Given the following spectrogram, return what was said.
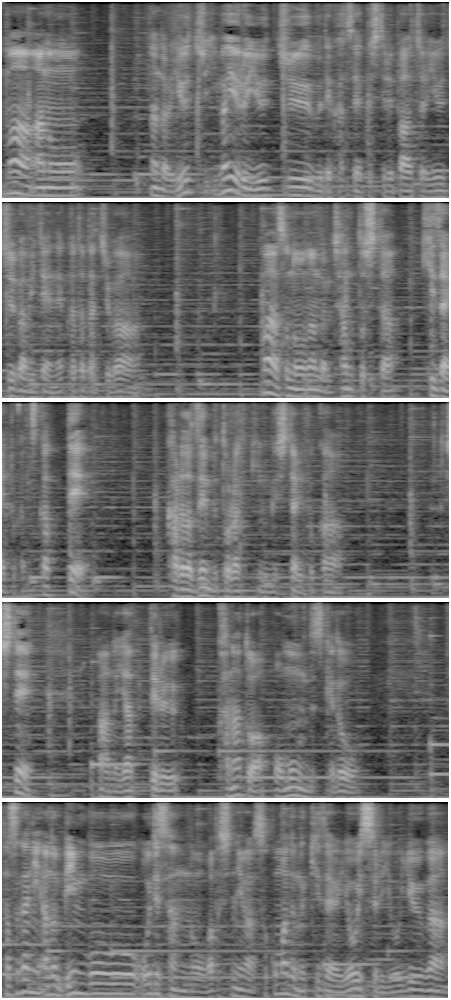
まああのなんだろういわゆる YouTube で活躍してるバーチャル YouTuber みたいな方たちはまあそのなんだろうちゃんとした機材とか使って体全部トラッキングしたりとかしてあのやってるかなとは思うんですけどさすがにあの貧乏おじさんの私にはそこまでの機材を用意する余裕が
